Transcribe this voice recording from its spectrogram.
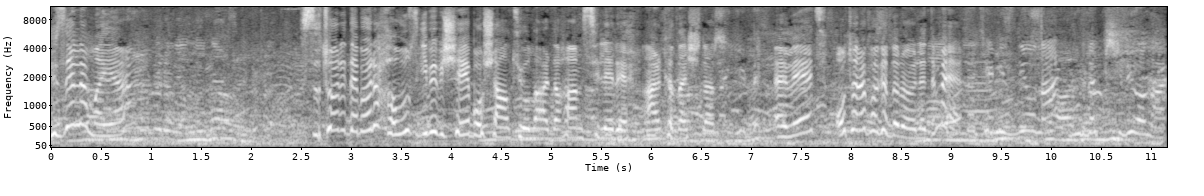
Güzel ama ya. Story'de böyle havuz gibi bir şeye boşaltıyorlardı hamsileri arkadaşlar. Evet. O tarafa kadar öyle değil mi? temizliyorlar, burada pişiriyorlar.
